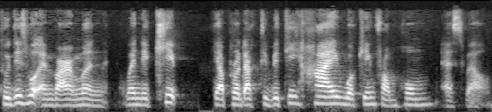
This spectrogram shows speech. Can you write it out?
to this work environment when they keep their productivity high working from home as well.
